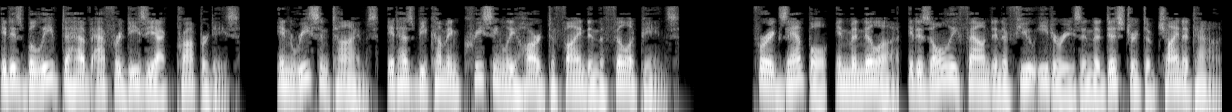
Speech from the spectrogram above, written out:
It is believed to have aphrodisiac properties. In recent times, it has become increasingly hard to find in the Philippines. For example, in Manila, it is only found in a few eateries in the district of Chinatown.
